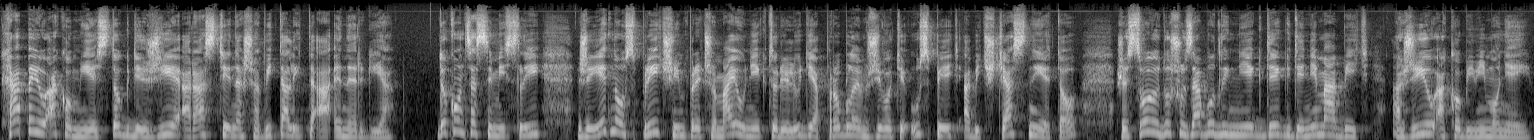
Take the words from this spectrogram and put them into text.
Chápe ju ako miesto, kde žije a rastie naša vitalita a energia – Dokonca si myslí, že jednou z príčin, prečo majú niektorí ľudia problém v živote uspieť a byť šťastný je to, že svoju dušu zabudli niekde, kde nemá byť a žijú akoby mimo nej.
